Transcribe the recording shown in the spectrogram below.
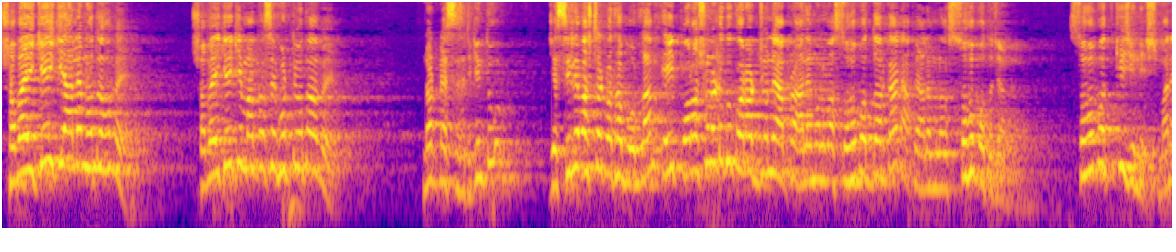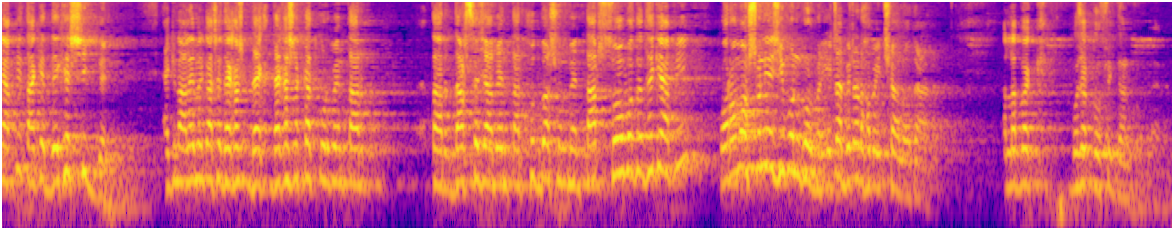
সবাইকেই কি আলেম হতে হবে? সবাইকেই কি মাদ্রাসায় ভর্তি হতে হবে? নট নেসেসারি কিন্তু যে সিলেবাসটার কথা বললাম, এই পড়াশোনাটুকু করার জন্য আপনার আলেমুলমা সোহবত দরকার, আপনি আলেমুল্লাহ সোহবতে যাবেন সোহবত কি জিনিস? মানে আপনি তাকে দেখে শিখবেন। একজন আলেমের কাছে দেখা, দেখা- সাক্ষাৎ করবেন, তার তার দার্সে যাবেন, তার খুদ্া শুনবেন, তার সোহবতে থেকে আপনি পরামর্শ নিয়ে জীবন করবেন এটা বেটার হবে ইচ্ছা আল্লাহ পাক বোঝার তৌফিক দান করবেন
